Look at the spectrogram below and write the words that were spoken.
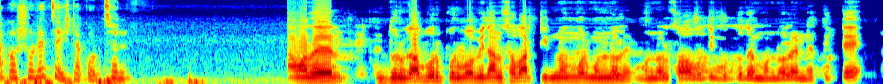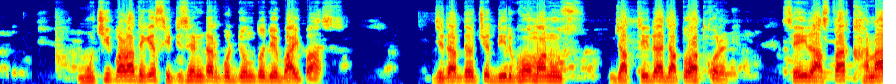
আকর্ষণের চেষ্টা করছেন। আমাদের দুর্গাপুর পূর্ব বিধানসভার তিন নম্বর মন্ডলের মন্ডল সভাপতি বুদ্ধদেব মন্ডলের নেতৃত্বে মুচিপাড়া থেকে সিটি সেন্টার পর্যন্ত যে বাইপাস যেটাতে হচ্ছে দীর্ঘ মানুষ, যাত্রীরা যাতায়াত করেন, সেই রাস্তা খানা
